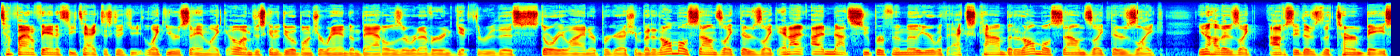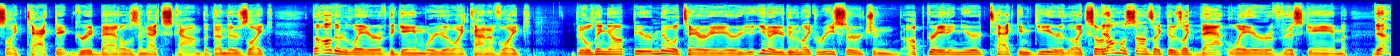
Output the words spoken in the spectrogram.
to final fantasy tactics like you, like you were saying like oh i'm just going to do a bunch of random battles or whatever and get through this storyline or progression. But it almost sounds like there's like and I, i'm not super familiar with xcom but it almost sounds like there's like you know how there's like obviously there's the turn-based like tactic grid battles in xcom but then there's like the other layer of the game where you're like kind of like building up your military or you know you're doing like research and upgrading your tech and gear. Like so it yep. almost sounds like there's like that layer of this game yeah.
